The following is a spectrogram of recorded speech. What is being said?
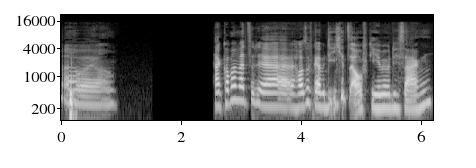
Aber ja. Dann kommen wir mal zu der Hausaufgabe, die ich jetzt aufgebe, würde ich sagen.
